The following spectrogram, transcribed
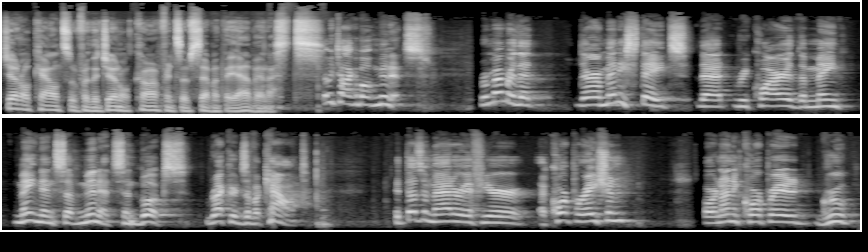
General Counsel for the General Conference of Seventh day Adventists. Let me talk about minutes. Remember that there are many states that require the main, maintenance of minutes and books, records of account. It doesn't matter if you're a corporation or an unincorporated group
